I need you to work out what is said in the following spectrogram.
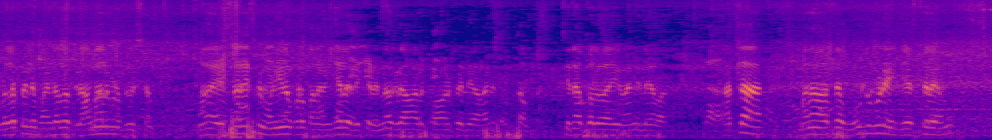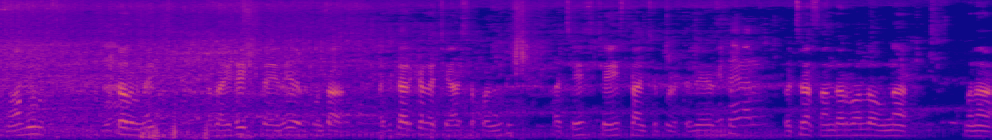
గుల్లపల్లి మండలంలో గ్రామాలు కూడా చూసాం. మన ఎస్ఆర్ఎస్పి మునిగినప్పుడు మనం ఇయ్యలేదు. ఇక్కడ ఎన్నో గ్రామాలు కోమటిపల్లి అవన్నీ మొత్తం చిన్న కొలువ ఇవన్నీ లేవా? అట్లా మనం అట్లా ఊళ్ళు కూడా ఏం చేస్తలేము. మామూలు గుట్టలు ఉన్నాయి. అది ఐడెంటిఫై అయినాయి. అది కొంత అధికారికంగా చేయాల్సిన పని ఉంది. అది చేసి చేయిస్తా అని చెప్పి తెలియజేస్తూ వచ్చిన సందర్భంలో ఉన్న మన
